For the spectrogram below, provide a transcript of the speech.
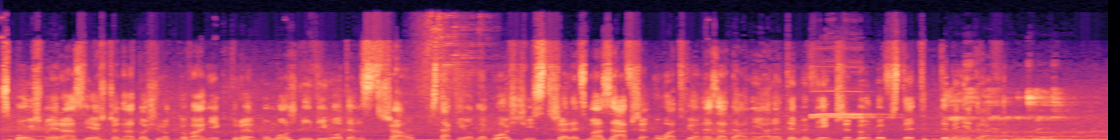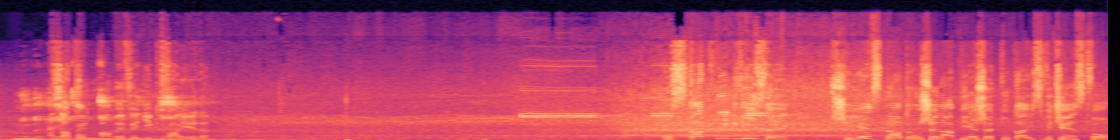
Spójrzmy raz jeszcze na dośrodkowanie, które umożliwiło ten strzał. Z takiej odległości strzelec ma zawsze ułatwione zadanie, ale tym większy byłby wstyd, gdyby nie trafił. A zatem mamy wynik 2-1. Ostatni gwizdek. Przyjezdna drużyna bierze tutaj zwycięstwo.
